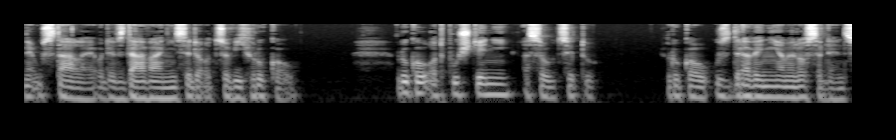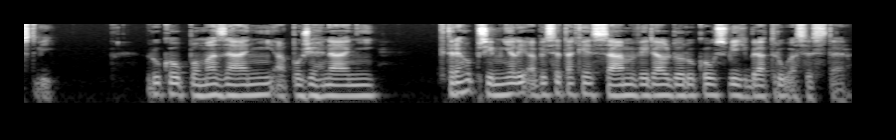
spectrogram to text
Neustálé odevzdávání se do otcových rukou. Rukou odpuštění a soucitu. Rukou uzdravení a milosrdenství. Rukou pomazání a požehnání, kterého přiměli, aby se také sám vydal do rukou svých bratrů a sester.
